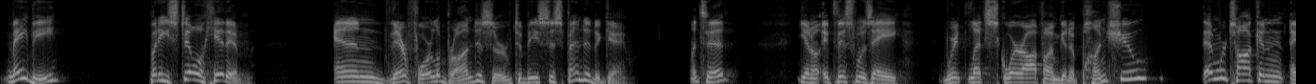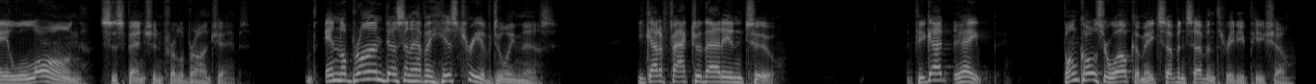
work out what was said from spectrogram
Maybe. But he still hit him. And therefore, LeBron deserved to be suspended a game. That's it. You know, if this was a, let's square off, I'm going to punch you, then we're talking a long suspension for LeBron James. And LeBron doesn't have a history of doing this. You got to factor that in too. If you got, hey, phone calls are welcome, 877 3DP show.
